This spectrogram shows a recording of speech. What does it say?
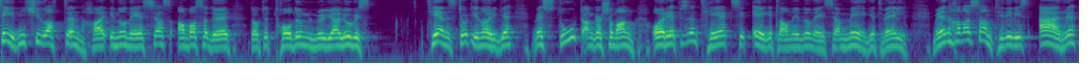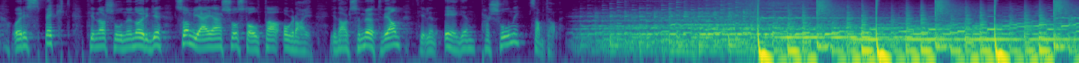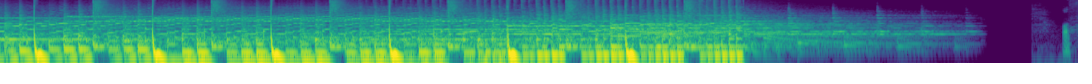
Siden 2018 har Indonesias ambassadør dr. Todung Mulya-Lubis tjenestegjort i Norge med stort engasjement og representert sitt eget land Indonesia meget vel. Men han har samtidig vist ære og respekt til nasjonen Norge, som jeg er så stolt av og glad i. I dag så møter vi han til en egen personlig samtale.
